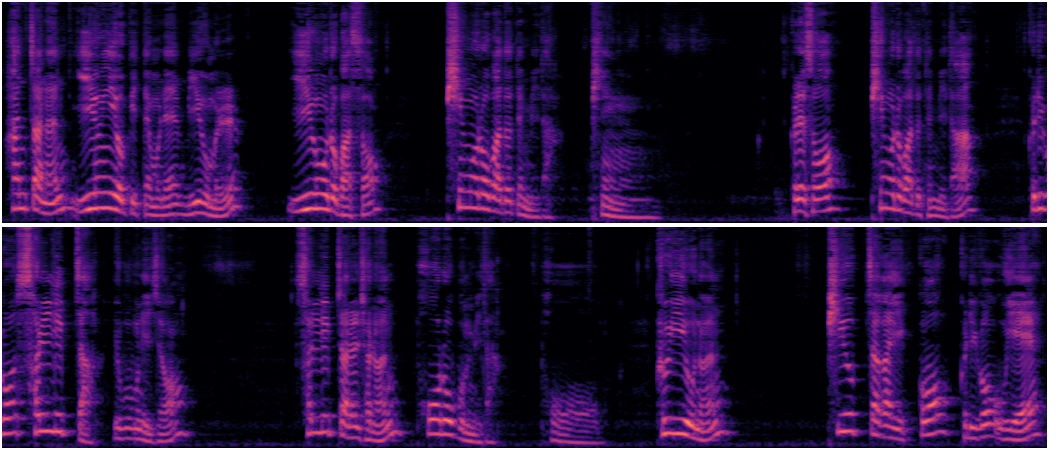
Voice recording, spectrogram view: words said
한자는 이응이 없기 때문에 미음을 이응으로 봐서 핑으로 봐도 됩니다. 핑. 그래서 핑으로 봐도 됩니다. 그리고 설립자, 이 부분이죠. 설립자를 저는 포로 봅니다. 포. 그 이유는 피읍자가 있고 그리고 위에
